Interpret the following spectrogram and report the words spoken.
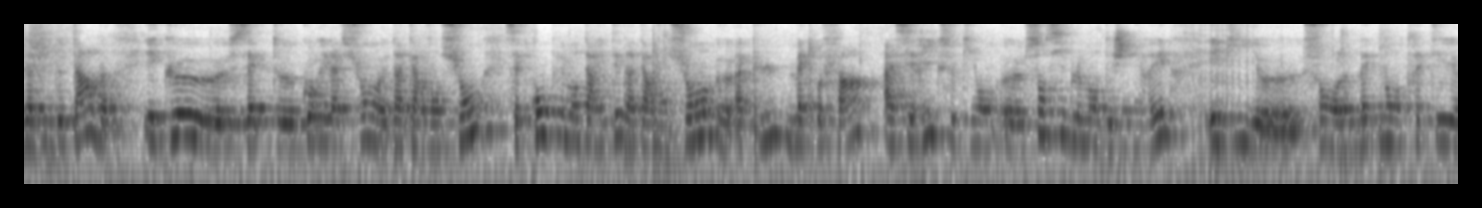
la ville de Tarbes et que euh, cette euh, corrélation euh, d'intervention, cette complémentarité d'intervention a pu mettre fin à ces rixes qui ont sensiblement dégénéré et qui sont maintenant traités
